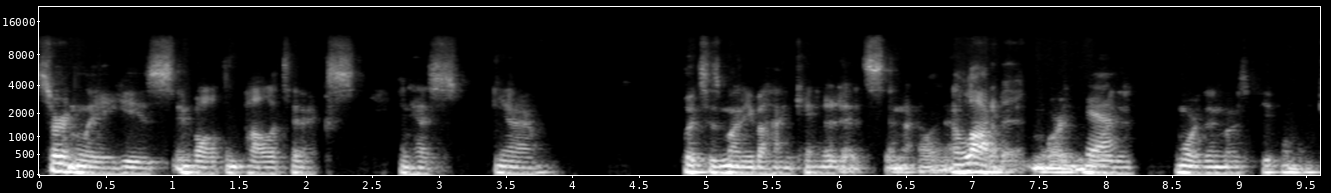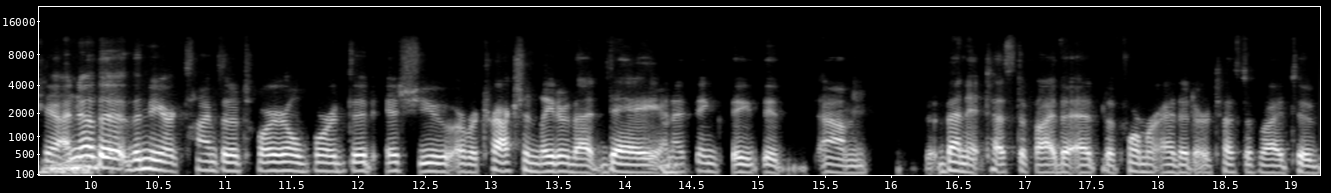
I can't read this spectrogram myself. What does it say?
certainly he's involved in politics and has, you know, puts his money behind candidates and, a lot of it more, more than more than most people. Yeah, I know the the New York Times editorial board did issue a retraction later that day, and I think they did. Um, Bennet testified, the the former editor testified to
